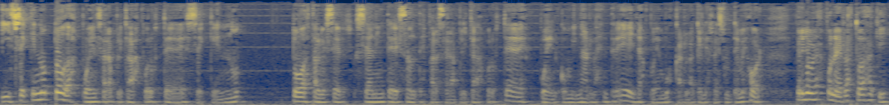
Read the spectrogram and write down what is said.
Y sé que no todas pueden ser aplicadas por ustedes, sé que no todas tal vez sean interesantes para ser aplicadas por ustedes, pueden combinarlas entre ellas, pueden buscar la que les resulte mejor, pero yo voy a ponerlas todas aquí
